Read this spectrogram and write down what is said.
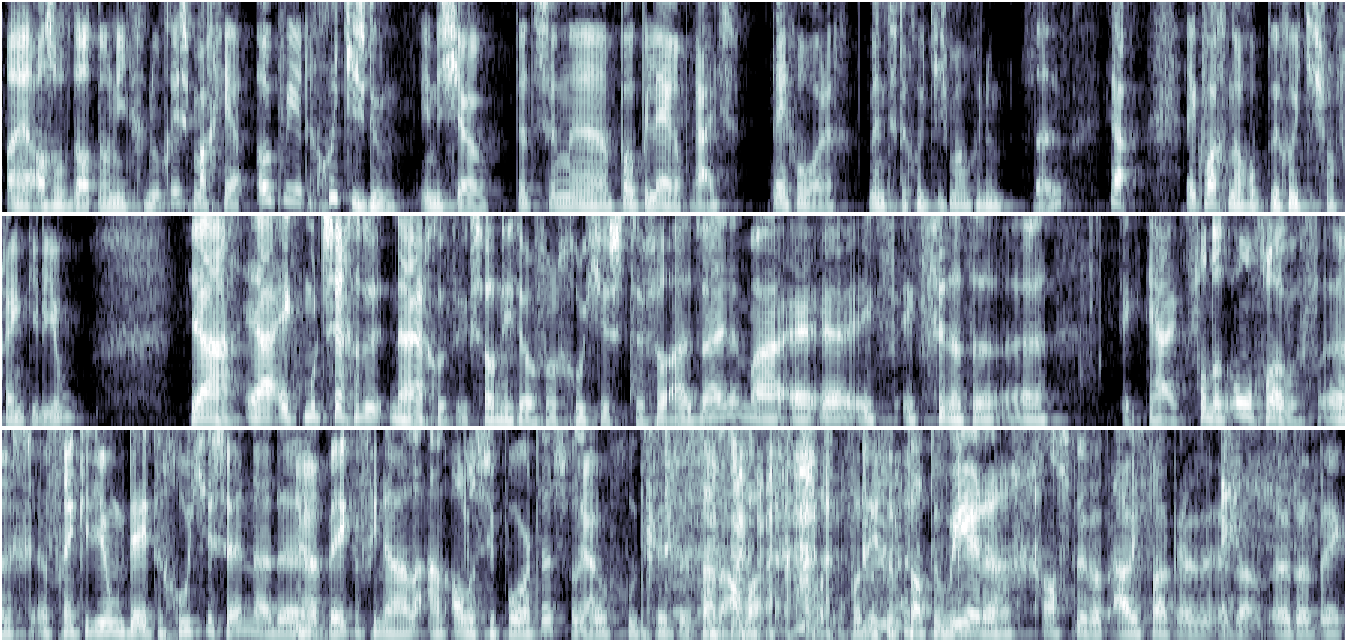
alsof dat nog niet genoeg is, mag je ook weer de groetjes doen in de show. Dat is een populaire prijs tegenwoordig. Mensen de groetjes mogen doen. Leuk. Ja, ik wacht nog op de groetjes van Frenkie de Jong. Ja, ja, ik moet zeggen... de- Nou ja, goed. Ik zal niet over groetjes te veel uitweiden. Maar ik, ik vind het... ik, ja, ik vond het ongelooflijk. Eh, Frenkie de Jong deed de groetjes hè, naar de Ja. bekerfinale aan alle supporters. Wat Ja. ik ook goed vind. Er staan allemaal van, die getatoeëerde gasten dat uitvak. En, en dat, en dat denk-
